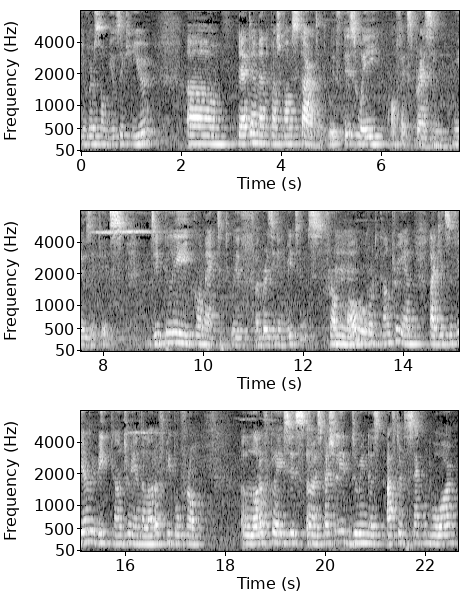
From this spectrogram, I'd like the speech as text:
universal music here um, that Hermeto Pascoal started with this way of expressing music. It's deeply connected with uh, Brazilian rhythms from mm. all over the country, and like it's a very big country, and a lot of people from a lot of places, uh, especially during the after the Second War,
